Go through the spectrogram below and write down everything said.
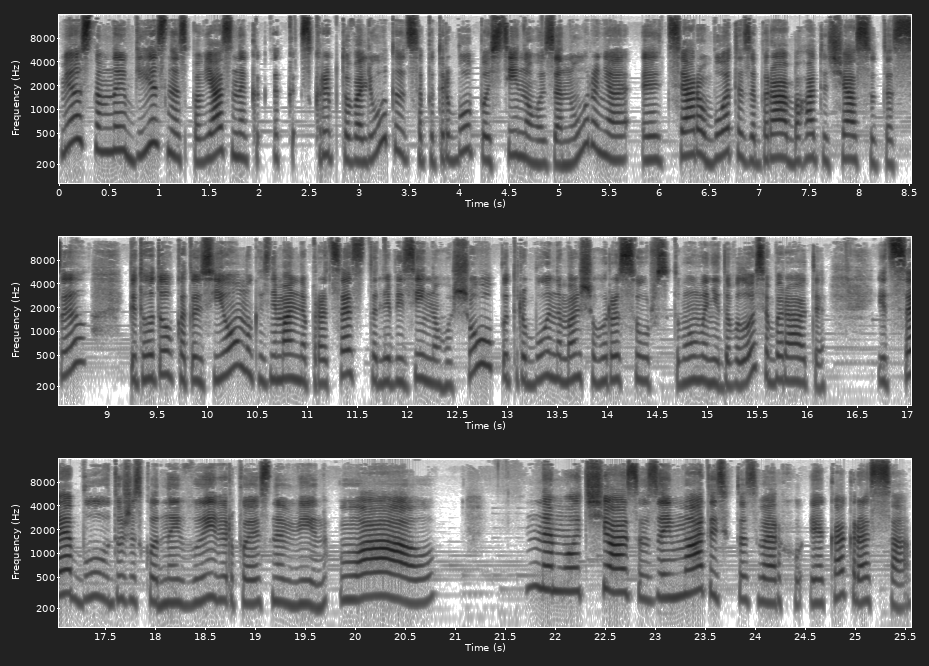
Мій основний бізнес пов'язаний з криптовалютою, це потребує постійного занурення. Е, Ця робота забирає багато часу та сил. Підготовка до зйомок, знімальний процес телевізійного шоу потребує не меншого ресурсу, тому мені довелося обирати. І це був дуже складний вибір, пояснив він. Вау! Нема часу займатися хто зверху. Яка краса.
